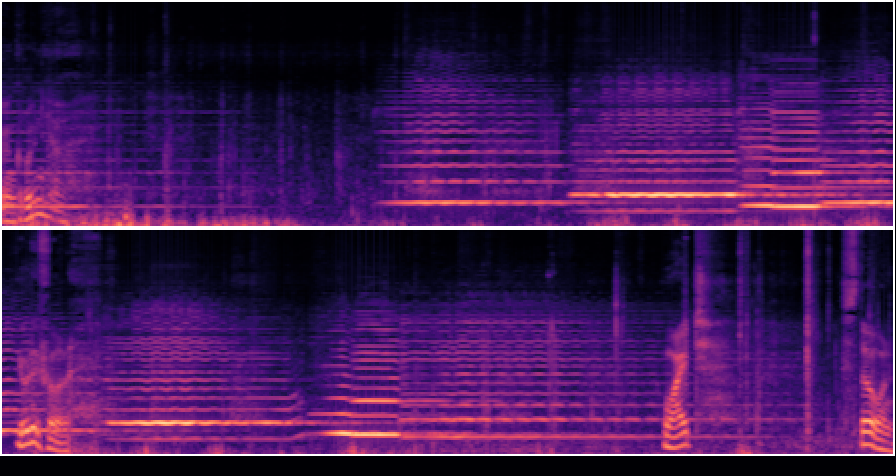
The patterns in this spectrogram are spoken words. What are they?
schön grün hier. Beautiful. White stone.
